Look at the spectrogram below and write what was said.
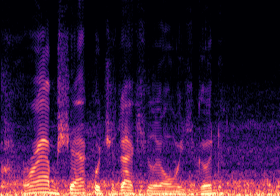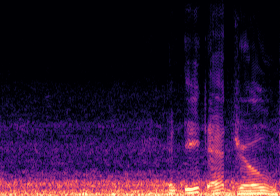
Crab Shack, which is actually always good. And eat at Joe's.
